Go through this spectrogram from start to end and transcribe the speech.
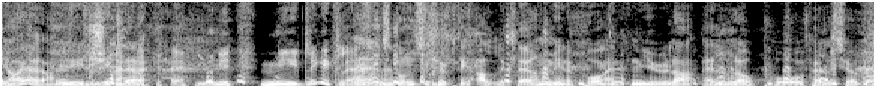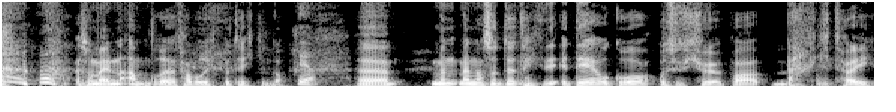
ja, ja, ja. Nydelige klær. My, nydelige klær. En stund så kjøpte jeg alle klærne mine på enten Jula eller på Felleskjøpet, som er den andre favorittbutikken. da. Ja. Uh, men, men altså, det, tenkte jeg, det å gå og kjøpe verktøy,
